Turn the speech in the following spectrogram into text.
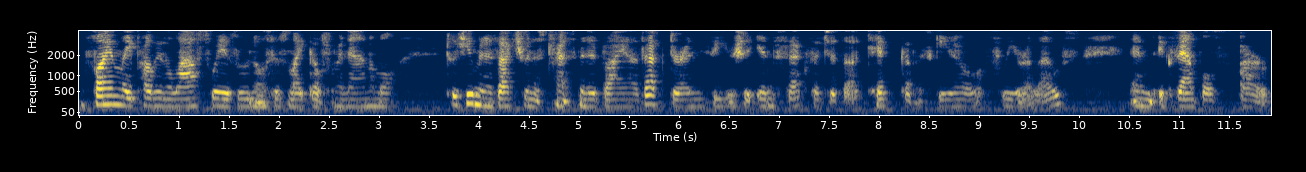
and finally probably the last way zoonosis might go from an animal to a human is actually when it's transmitted by a vector and these are usually insects such as a tick a mosquito a flea or a louse and examples are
